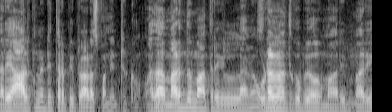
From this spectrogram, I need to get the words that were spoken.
நிறைய ஆல்டர்னேட்டிவ் தெரப்பி ப்ராடக்ட்ஸ் பண்ணிட்டு இருக்கோம். அதாவது மருந்து மாத்திரைகள் எல்லாமே உடல்நலத்துக்கு உபயோகம் மாதிரி மாதிரி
